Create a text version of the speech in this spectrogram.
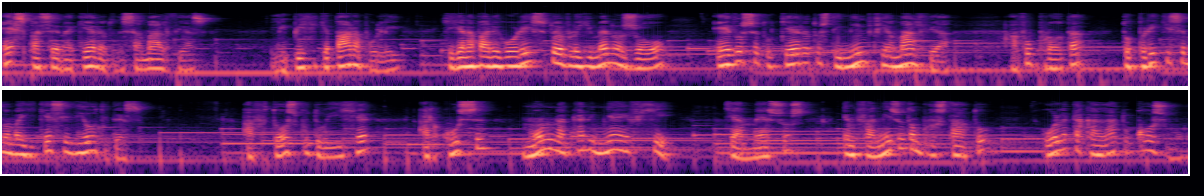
έσπασε ένα κέρατο της αμάλθειας. Λυπήθηκε πάρα πολύ και για να παρηγορήσει το ευλογημένο ζώο έδωσε το κέρατο στην νύμφη αμάλθεια αφού πρώτα το πρίκησε με μαγικές ιδιότητες. Αυτός που το είχε αρκούσε μόνο να κάνει μια ευχή και αμέσως εμφανίζονταν μπροστά του όλα τα καλά του κόσμου.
